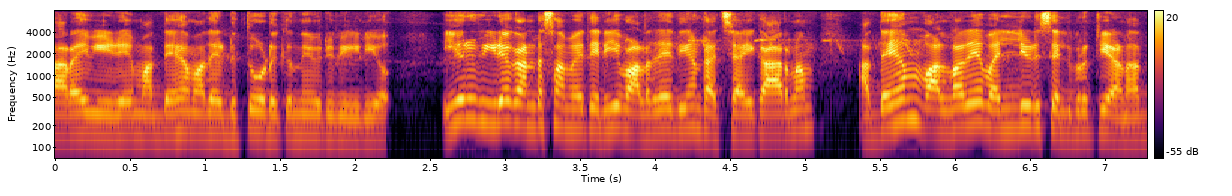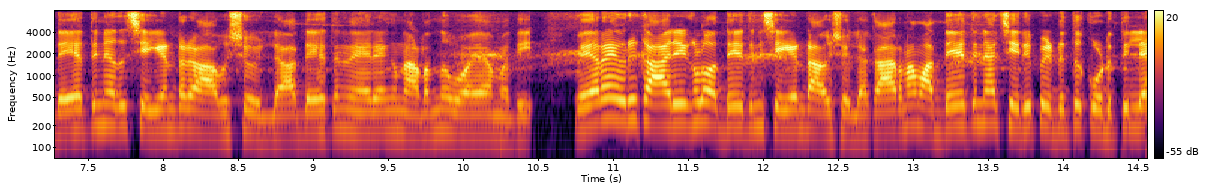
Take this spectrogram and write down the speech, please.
തറ വീഴുകയും അദ്ദേഹം അത് എടുത്തു കൊടുക്കുന്ന ഒരു വീഡിയോ. ഈ ഒരു വീഡിയോ കണ്ട സമയത്ത് എനിക്ക് വളരെയധികം ടച്ചായി കാരണം അദ്ദേഹം വളരെ വലിയൊരു സെലിബ്രിറ്റിയാണ് അദ്ദേഹത്തിന് അത് ചെയ്യേണ്ട ഒരു ആവശ്യമില്ല. അദ്ദേഹത്തിന് നേരെ അങ്ങ് നടന്നു പോയാൽ മതി. വേറെ ഒരു കാര്യങ്ങളും അദ്ദേഹത്തിന് ചെയ്യേണ്ട ആവശ്യമില്ല. കാരണം അദ്ദേഹത്തിന് ആ ചെരുപ്പ് എടുത്ത് കൊടുത്തില്ല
